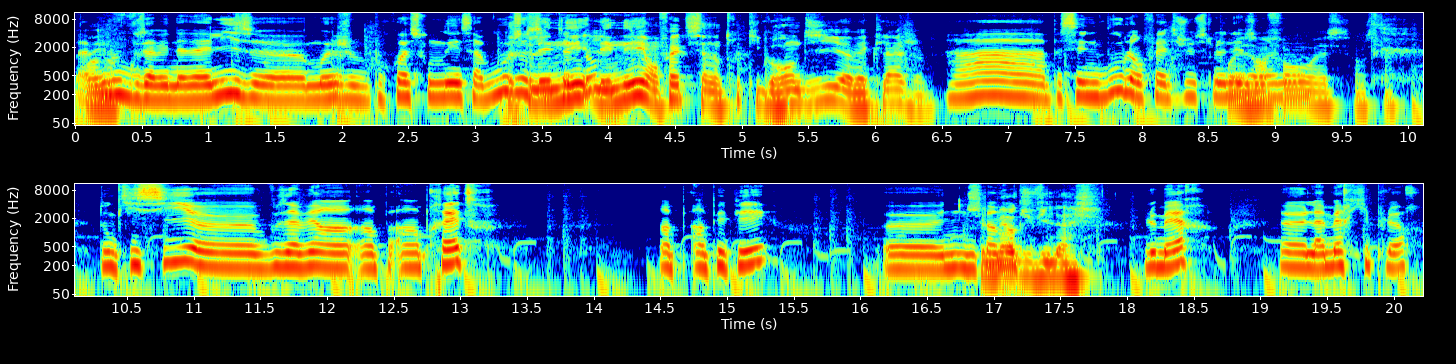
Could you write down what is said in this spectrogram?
Bah, Oh mais vous, vous avez une analyse. euh, moi, je, pourquoi son nez, ça bouge Parce que les nez, non les nez, en fait, c'est un truc qui grandit avec l'âge. Ah, bah, c'est une boule en fait, juste le Pour nez. les enfants, ouais, c'est ça. Donc ici, euh, vous avez un, un- un prêtre, un, un pépé, euh, une C'est le femme- maire du village. le maire, euh, la mère qui pleure.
